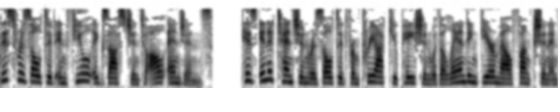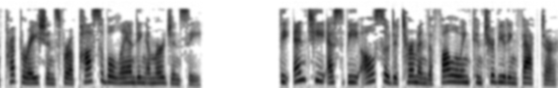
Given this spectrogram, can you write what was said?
This resulted in fuel exhaustion to all engines. His inattention resulted from preoccupation with a landing gear malfunction and preparations for a possible landing emergency. The NTSB also determined the following contributing factor,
